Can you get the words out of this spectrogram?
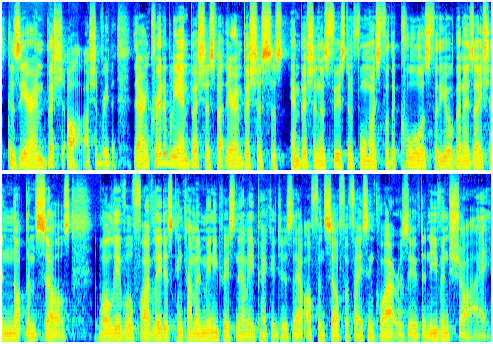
because they're ambitious, oh, I should read it. They're incredibly ambitious, but their ambitious is, ambition is first and foremost for the cause, for the organization, not themselves. While level five leaders can come in many personality packages, they are often self effacing, quiet, reserved, and even shy.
